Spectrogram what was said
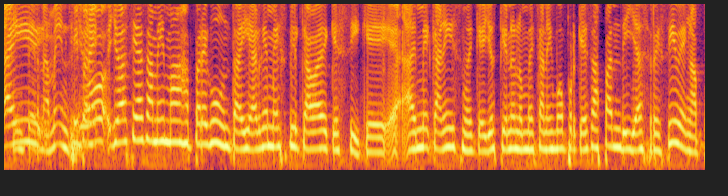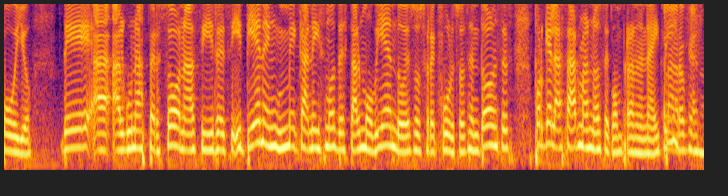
ay, internamente. yo, yo hacía esa misma pregunta y alguien me explicaba de que sí, que hay mecanismos y que ellos tienen los mecanismos porque esas pandillas reciben apoyo apoyo. De a, algunas personas y, tienen mecanismos de estar moviendo esos recursos. Entonces, porque las armas no se compran en Haití. Claro que no.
